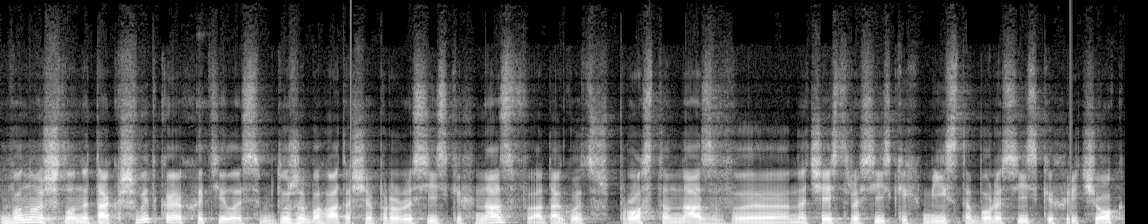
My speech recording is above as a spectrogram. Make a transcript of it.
Воно йшло не так швидко, як хотілося. Дуже багато ще проросійських назв, а також просто назв е, на честь російських міст або російських річок.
